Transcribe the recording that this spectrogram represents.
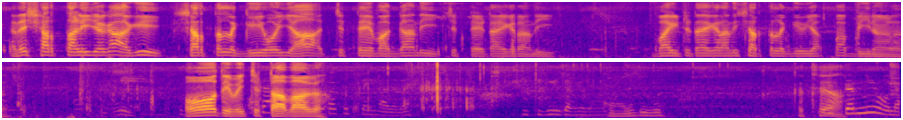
ਕਹਿੰਦੇ ਸ਼ਰਤ ਵਾਲੀ ਜਗ੍ਹਾ ਆ ਗਈ। ਸ਼ਰਤ ਲੱਗੀ ਹੋਈ ਆ ਚਿੱਟੇ ਬਾਗਾਂ ਦੀ ਚਿੱਟੇ ਟਾਈਗਰਾਂ ਦੀ। ਵਾਈਟ ਟਾਈਗਰਾਂ ਦੀ ਸ਼ਰਤ ਲੱਗੀ ਹੋਈ ਆ ਭਾਬੀ ਨਾਲ। ਉਹ ਤੇ ਬਈ ਚਿੱਟਾ ਬਾਗ। ਕਿੱਥੇ ਆ? ਇੱਧਰ ਨਹੀਂ ਹੋਣਾ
